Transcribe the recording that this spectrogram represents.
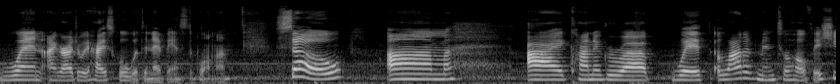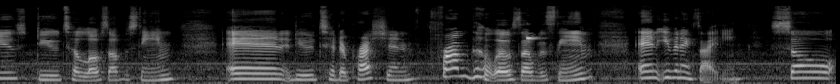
when I graduate high school with an advanced diploma. So, um I kind of grew up with a lot of mental health issues due to low self esteem and due to depression from the low self esteem and even anxiety. So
